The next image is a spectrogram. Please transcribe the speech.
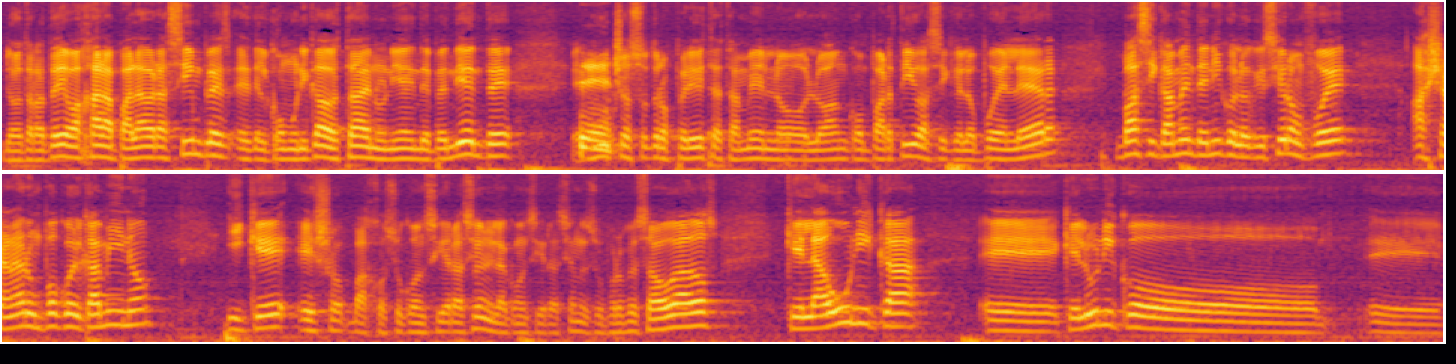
Lo traté de bajar a palabras simples, el comunicado está en Unidad Independiente, eh, muchos otros periodistas también lo, lo han compartido, así que lo pueden leer. Básicamente, Nico, lo que hicieron fue allanar un poco el camino y que ellos, bajo su consideración y la consideración de sus propios abogados, que la única, eh, que el único, eh,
